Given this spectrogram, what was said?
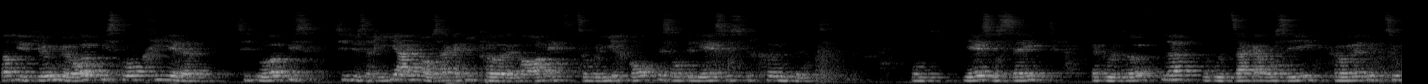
da blockieren die Jünger auch etwas. blockieren. Sie tun etwas sie tun sich einengen und sagen, die gehören gar nicht zum Reich Gottes, oder Jesus verkündet. Und Jesus sagt, er tut öffnen und tut sagen, auch sie gehören dazu.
